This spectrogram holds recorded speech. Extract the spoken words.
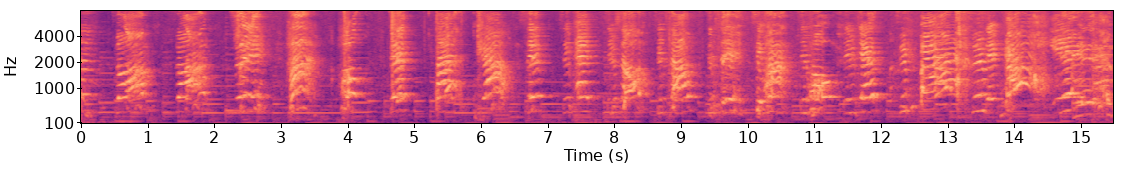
นึ่งสองสามสี่ห้าหกเจ็ดแปดเก้าสิบสิบเอ็ดสิบสองสิบสามสิบสี่สิบห้าสิบหกสิบเจ็ดสิบแปดสิบเก้ายี่สิบ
